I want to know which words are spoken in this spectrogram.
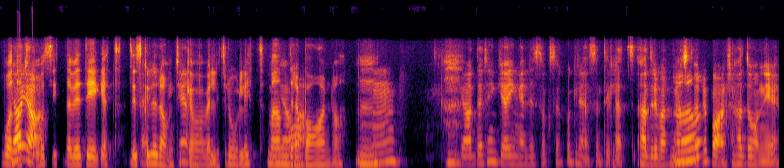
båda Ja, ja. två och sitta vid ett eget. Det skulle de tycka var väldigt roligt med andra Ja. barn. Och, mm. Ja, där tänker jag Inga-Lis också på gränsen till att hade det varit några Ja. större barn så hade hon ju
